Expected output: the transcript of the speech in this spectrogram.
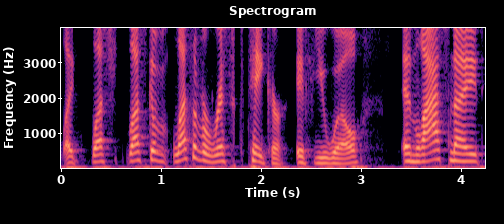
like less less of less of a risk taker, if you will. And last night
